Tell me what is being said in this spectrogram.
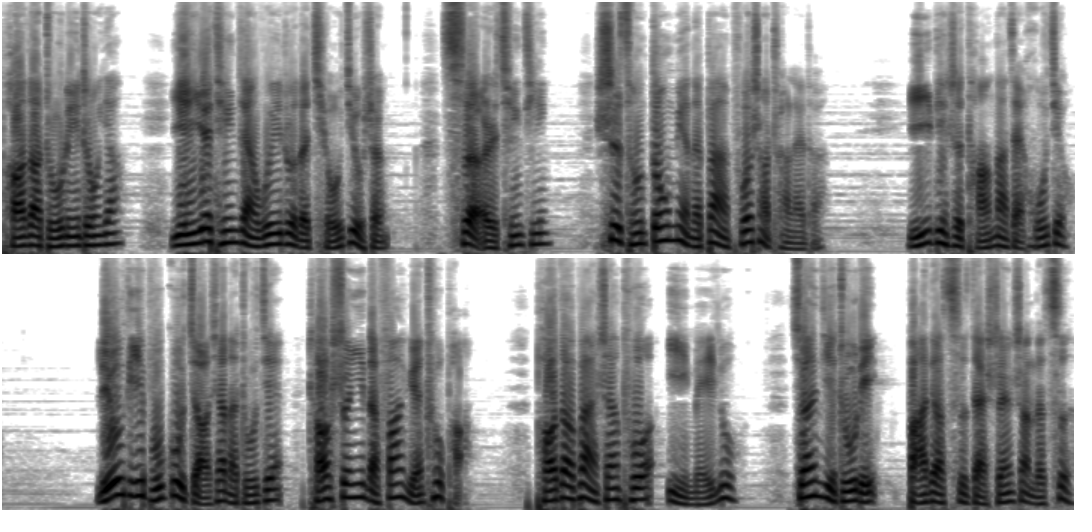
跑到竹林中央，隐约听见微弱的求救声，侧耳倾听，是从东面的半坡上传来的，一定是唐娜在呼救。刘迪不顾脚下的竹尖，朝声音的发源处跑。跑到半山坡，已没路，钻进竹林，拔掉刺在身上的刺，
